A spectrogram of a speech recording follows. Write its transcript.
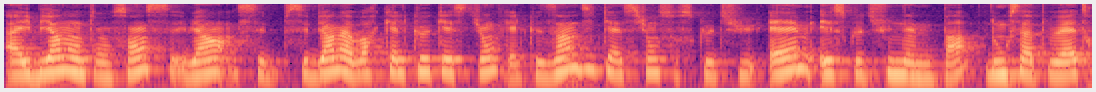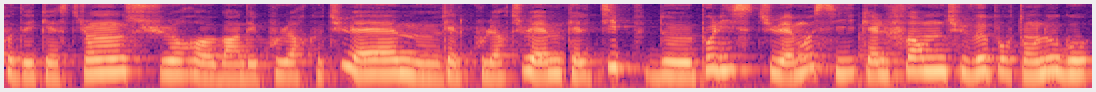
aille bien dans ton sens, eh bien c'est bien d'avoir quelques questions, quelques indications sur ce que tu aimes et ce que tu n'aimes pas. Donc ça peut être des questions sur euh, ben, des couleurs que tu aimes, euh, quelle couleur tu aimes, quel type de police tu aimes aussi, quelle forme tu veux pour ton logo.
